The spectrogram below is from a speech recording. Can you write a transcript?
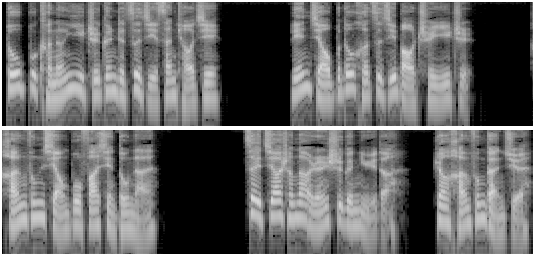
都不可能一直跟着自己三条街，连脚步都和自己保持一致。韩风想不发现都难，再加上那人是个女的，让韩风感觉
